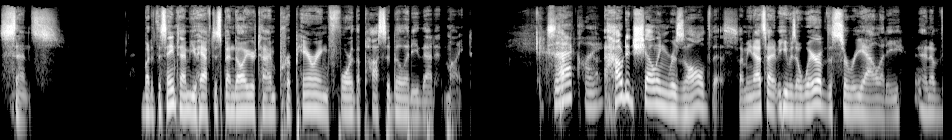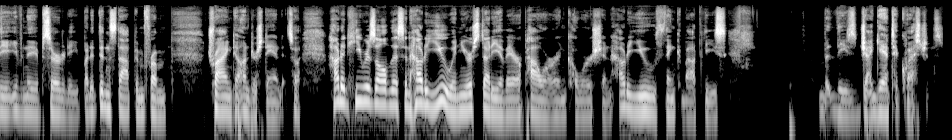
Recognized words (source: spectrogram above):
sense but at the same time, you have to spend all your time preparing for the possibility that it might. Exactly. How, how did Schelling resolve this? I mean, outside he was aware of the surreality and of the even the absurdity, but it didn't stop him from trying to understand it. So, how did he resolve this, and how do you, in your study of air power and coercion, how do you think about these these gigantic questions?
